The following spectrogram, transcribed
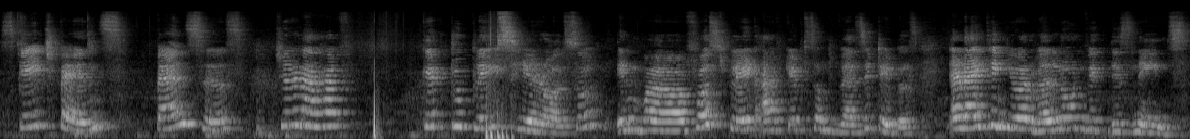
sketch pens, pencils. Children, I have kept two plates here also. In uh, first plate I have kept some vegetables and I think you are well known with these names.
